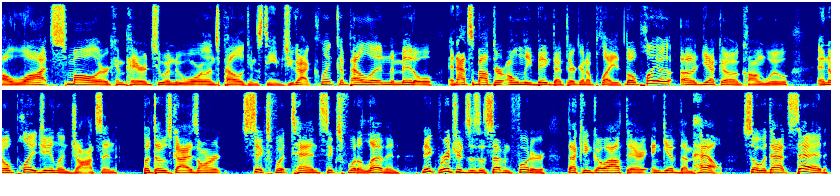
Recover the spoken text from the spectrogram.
a lot smaller compared to a New Orleans Pelicans teams. You got Clint Capela in the middle, and that's about their only big that they're going to play. They'll play uh, uh, a, a Onyeka Okongwu, and they'll play Jalen Johnson, but those guys aren't six foot ten, six foot eleven. Nick Richards is a seven footer that can go out there and give them hell. So with that said,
